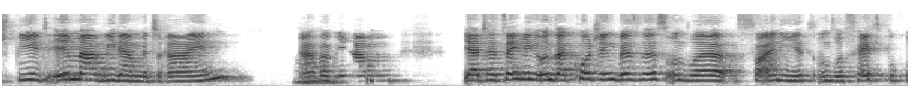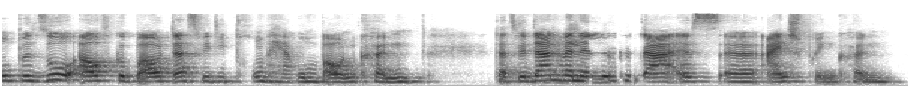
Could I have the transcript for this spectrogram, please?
spielt immer wieder mit rein. Mhm. Aber wir haben ja, tatsächlich unser Coaching-Business, unsere, vor allen Dingen jetzt unsere Facebook-Gruppe so aufgebaut, dass wir die drumherum bauen können. Dass wir dann, wenn eine Lücke da ist, äh, einspringen können.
